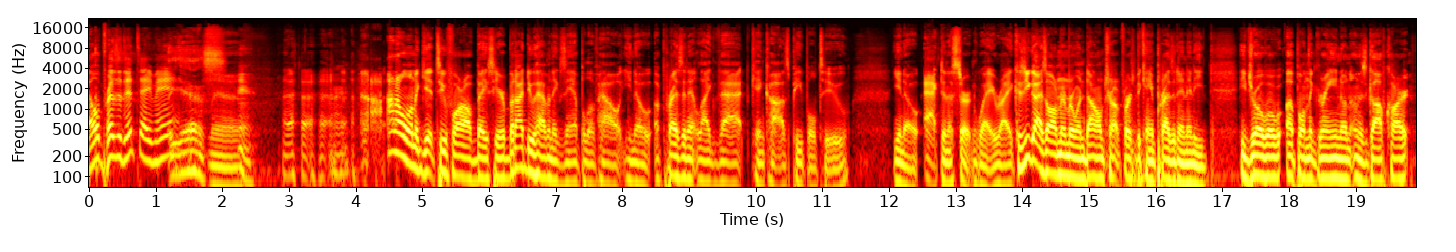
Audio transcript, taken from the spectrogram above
El Presidente, man. yes. man. I don't want to get too far off base here, but I do have an example of how, you know, a president like that can cause people to, you know, act in a certain way, right? Because you guys all remember when Donald Trump first became president and he he drove up on the green on, on his golf cart.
